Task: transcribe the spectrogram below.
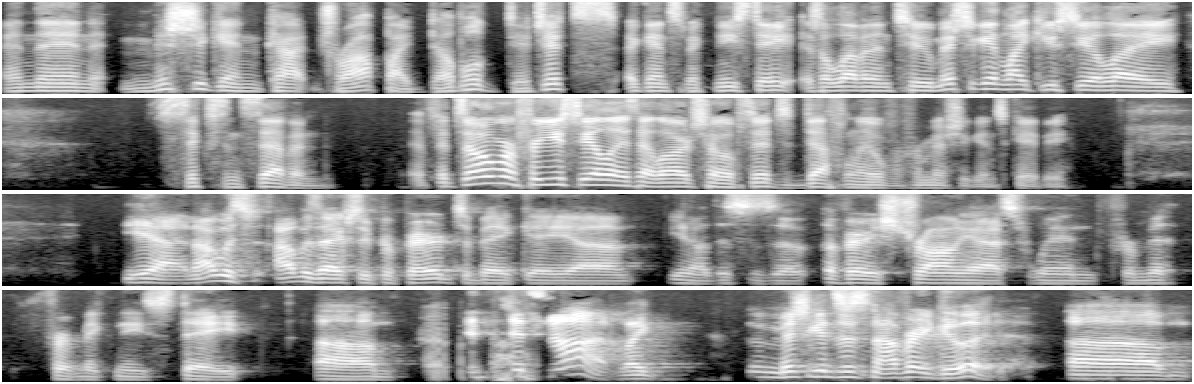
And then Michigan got dropped by double digits against McNeese State is 11 and 2. Michigan, like UCLA, 6 and 7. If it's over for UCLA's at large hopes, it's definitely over for Michigan's KB. Yeah, and I was I was actually prepared to make a uh, you know this is a, a very strong ass win for for McNeese State. Um, it, it's not like Michigan's just not very good. Um,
